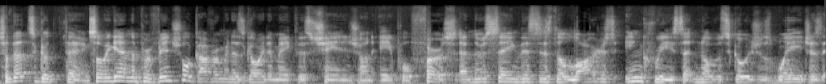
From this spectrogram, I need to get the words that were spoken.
So that's a good thing. So again, the provincial government is going to make this change on April 1st, and they're saying this is the largest increase that Nova Scotia's wage has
